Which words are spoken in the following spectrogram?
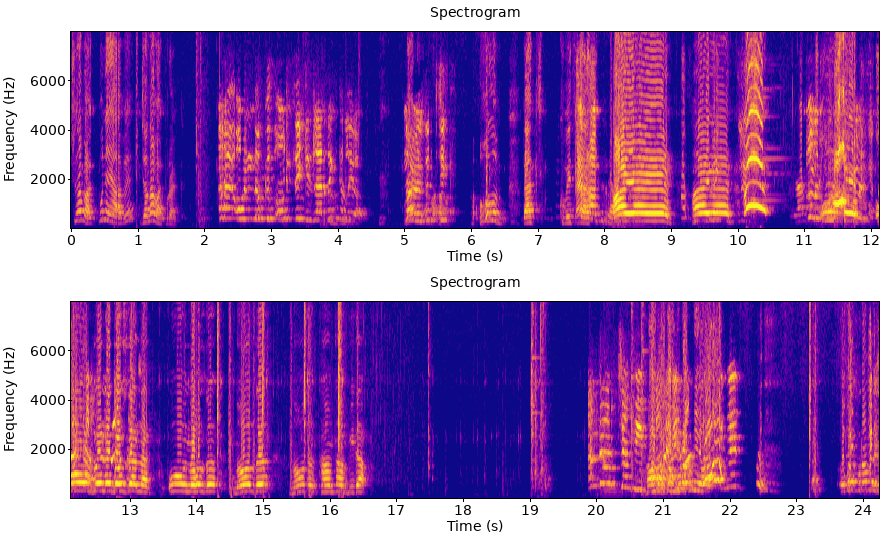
şuna bak bu ne abi? Cana bak Burak. 19, 18'lerde kalıyor. Lan öldün çık. Oğlum ben kuvveti Ben. Hayır! Hayır! Oo! Oo böyle dozlarlar. Oo ne oldu? Ne oldu? Ne oldu? Tamam tamam bir daha. Ben de atacağım bir. Ha, adam vuramıyor. Adam vuramıyor.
